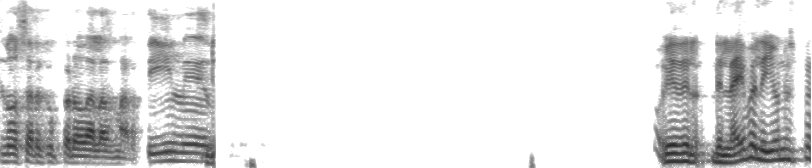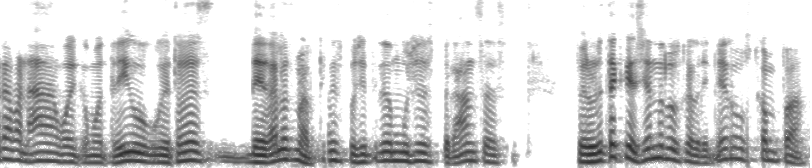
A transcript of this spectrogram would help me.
No se recuperó Dallas Martínez. Oye, de, de la Ivy yo no esperaba nada, güey, como te digo, güey. Entonces, de Dallas Martínez, pues sí tenía muchas esperanzas. Pero ahorita que decían de los jardineros, campa,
